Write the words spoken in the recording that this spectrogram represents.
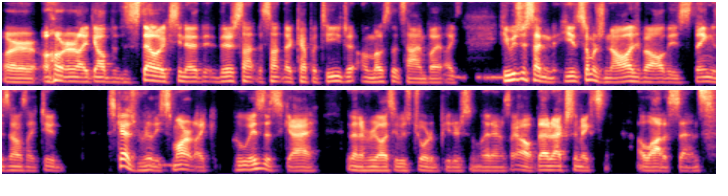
or or like all the Stoics. You know, there's not it's not their cup of tea most of the time. But like he was just had he had so much knowledge about all these things, and I was like, dude, this guy's really smart. Like, who is this guy? And then I realized he was Jordan Peterson later. I was like, oh, that actually makes a lot of sense.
